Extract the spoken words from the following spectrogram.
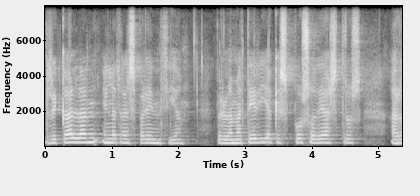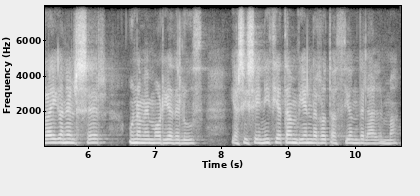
Recalan en la transparencia, pero la materia que es pozo de astros arraiga en el ser una memoria de luz y así se inicia también la rotación del alma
